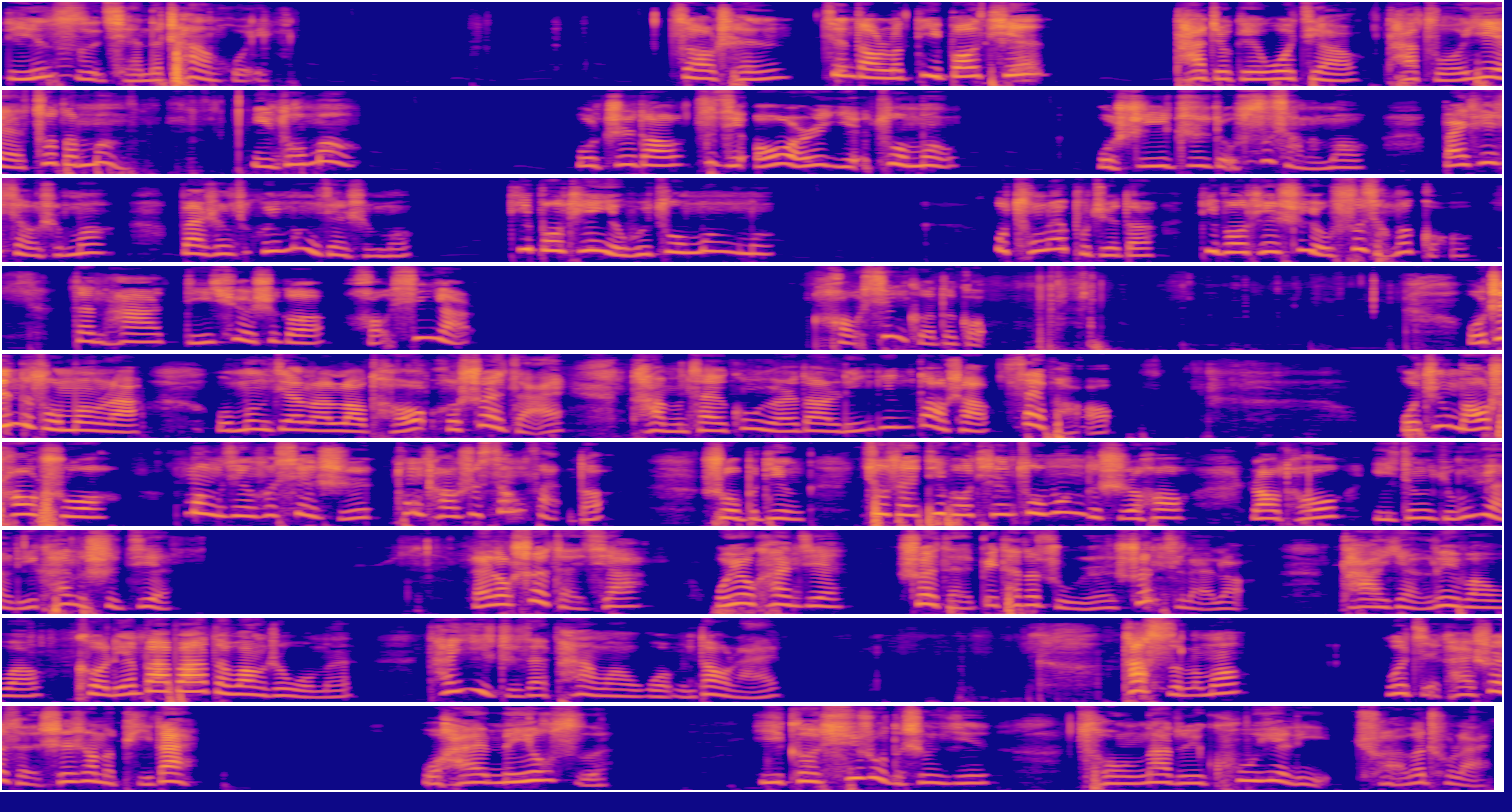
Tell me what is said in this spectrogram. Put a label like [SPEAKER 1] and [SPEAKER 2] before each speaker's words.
[SPEAKER 1] 临死前的忏悔。早晨见到了地包天，他就给我讲他昨夜做的梦。你做梦？我知道自己偶尔也做梦。我是一只有思想的猫，白天想什么，晚上就会梦见什么。地包天也会做梦吗？我从来不觉得地包天是有思想的狗，但他的确是个好心眼儿、好性格的狗。我真的做梦了，我梦见了老头和帅仔，他们在公园的林荫道上赛跑。我听毛超说，梦境和现实通常是相反的，说不定就在地包天做梦的时候，老头已经永远离开了世界。来到帅仔家，我又看见帅仔被他的主人拴起来了，他眼泪汪汪，可怜巴巴地望着我们，他一直在盼望我们到来。他死了吗？我解开帅仔身上的皮带，我还没有死。一个虚弱的声音从那堆枯叶里传了出来。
